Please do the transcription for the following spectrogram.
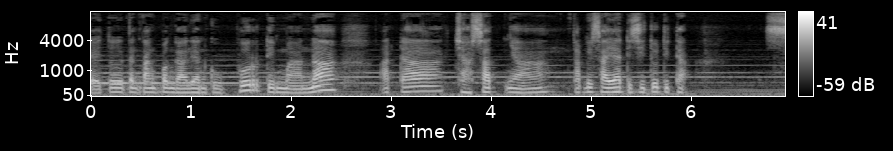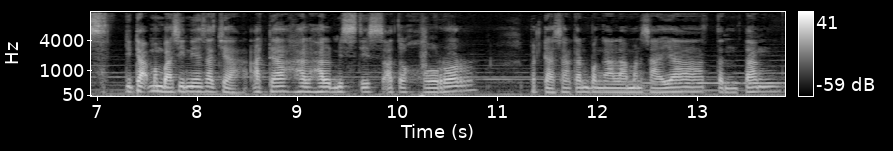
yaitu tentang penggalian kubur di mana ada jasadnya, tapi saya di situ tidak tidak membahas ini saja. Ada hal-hal mistis atau horor berdasarkan pengalaman saya tentang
